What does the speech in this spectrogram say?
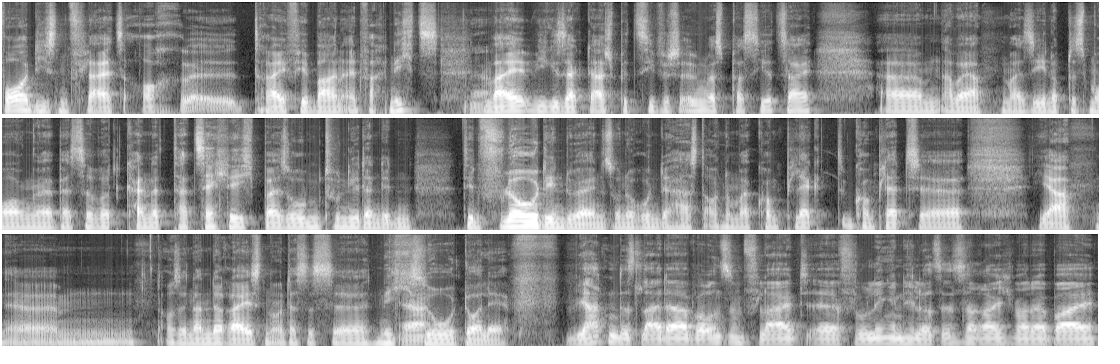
vor diesen Flights auch äh, drei, vier Bahnen einfach nichts, ja. weil, wie gesagt, da spezifisch irgendwas passiert sei. Ähm, aber ja, mal sehen, ob das morgen äh, besser wird. Kann tatsächlich bei so einem Turnier dann den, den Flow, den du ja in so einer Runde hast, auch nochmal komplett, komplett äh, ja, ähm, auseinanderreißen und das ist äh, nicht ja. so dolle. Wir hatten das leider bei uns im Flight. Äh, Flo Lingen aus Österreich war dabei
